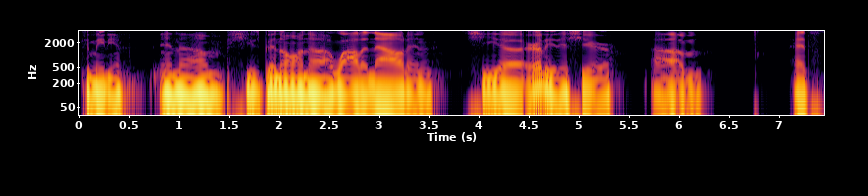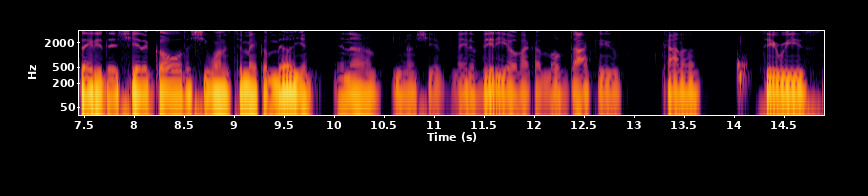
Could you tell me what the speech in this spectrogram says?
comedian, and um, she's been on uh, Wild 'N Out, and she uh, earlier this year um, had stated that she had a goal that she wanted to make a million, and uh, you know she had made a video like a little docu kind of series,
